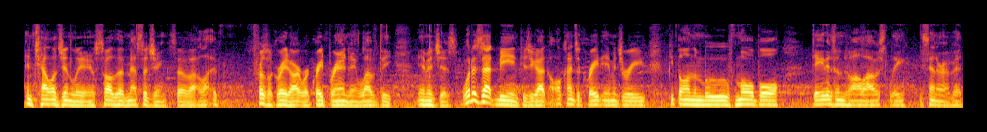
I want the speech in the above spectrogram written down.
intelligently, I saw the messaging, so uh, first of all, great artwork, great branding, love the images. What does that mean? Because you got all kinds of great imagery, people on the move, mobile, Data's involved, obviously, the center of it.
